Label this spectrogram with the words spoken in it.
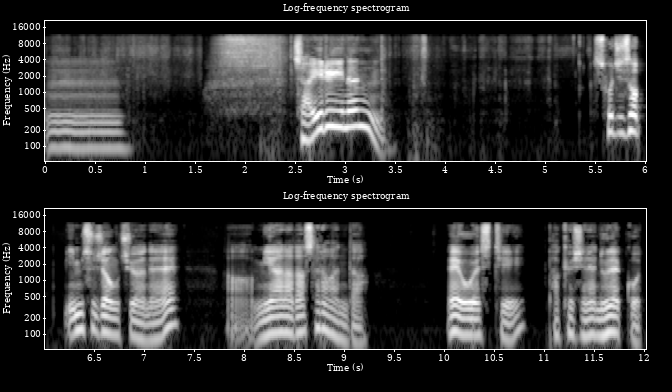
음... 자 1위는 소지섭 임수정 주연의 어, 미안하다 사랑한다의 OST 박효신의 눈의 꽃.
